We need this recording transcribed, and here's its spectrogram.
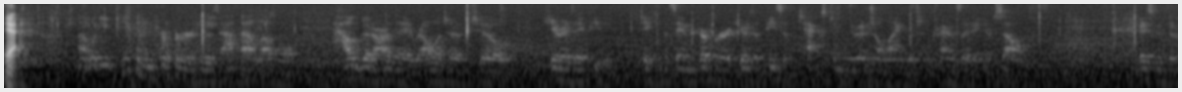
Yeah? Uh, when you take an interpreter who is at that level, how good are they relative to here is a taking the same interpreter, here's a piece of text in the original language and translating yourself? Basically, the,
